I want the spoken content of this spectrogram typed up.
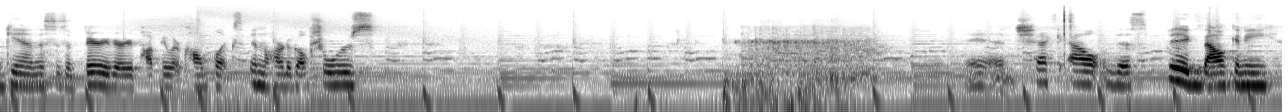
again, this is a very, very popular complex in the heart of Gulf Shores. And check out this big balcony.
